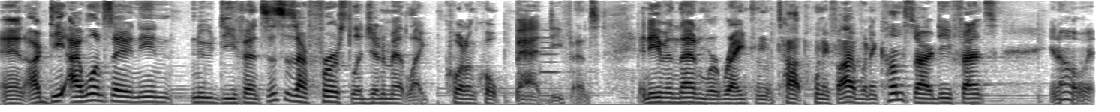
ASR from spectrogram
and our de- I won't say a new defense. This is our first legitimate like quote unquote bad defense. And even then we're ranked in the top 25 when it comes to our defense, you know,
